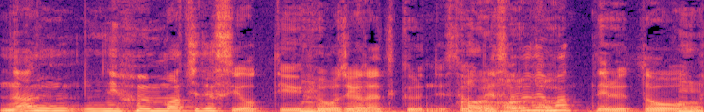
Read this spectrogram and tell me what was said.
何分待ちですよっていう表示が出てくるんですよ、でそれで待ってると、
